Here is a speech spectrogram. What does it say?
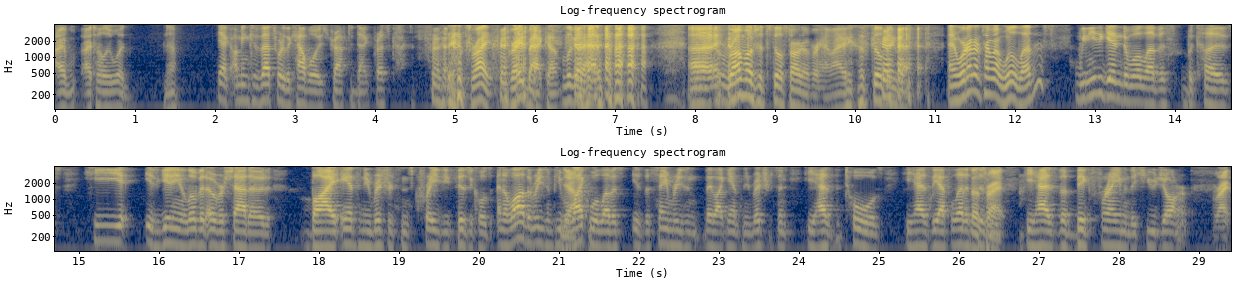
I, I totally would. Yeah, Yeah, I mean, because that's where the Cowboys drafted Dak Prescott. that's right. Great backup. Look at that. uh, Romo should still start over him. I still think that. And we're not going to talk about Will Levis. we need to get into Will Levis because he is getting a little bit overshadowed by Anthony Richardson's crazy physicals. And a lot of the reason people Yeah. like Will Levis is the same reason they like Anthony Richardson. He has the tools, he has the athleticism, right. he has the big frame and the huge arm. Right.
